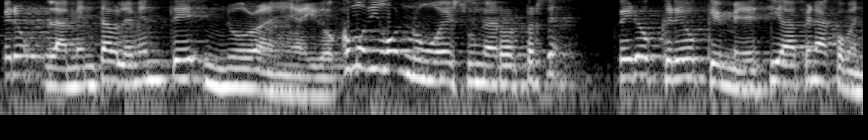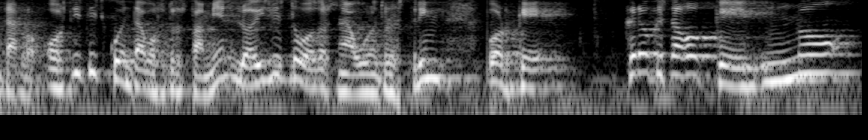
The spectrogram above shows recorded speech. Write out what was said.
Pero lamentablemente no lo han añadido. Como digo, no es un error per se, pero creo que merecía la pena comentarlo. ¿Os disteis cuenta vosotros también? ¿Lo habéis visto vosotros en algún otro stream? Porque creo que es algo que no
